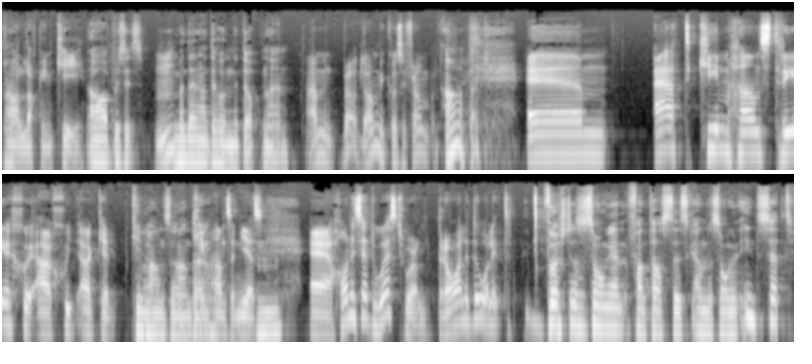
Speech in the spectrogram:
Ja, Lock and Key. Ja, precis. Mm. Men den har inte hunnit öppna än. Ja, men bra, du har mycket att se fram emot. Ja, tack. Ehm, At Kim Hans 37... Ah, skit, okej. Kim Hansen antar Kim jag. Hansen, yes. Eh, har ni sett Westworld? Bra eller dåligt? Första säsongen, fantastisk. Andra säsongen, inte sett.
